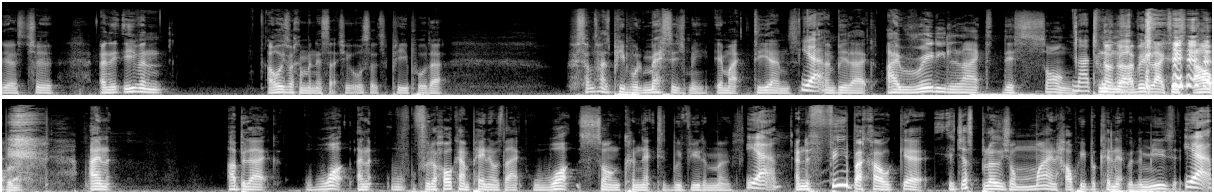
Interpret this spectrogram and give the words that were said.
yeah, it's true. And it even, I always recommend this actually also to people that sometimes people would message me in my DMs Yeah. and be like, I really liked this song. Nah, no, no, me. I really liked this album. And I'd be like, what? And for the whole campaign, I was like, what song connected with you the most? Yeah, And the feedback I'll get, it just blows your mind how people connect with the music. yeah,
